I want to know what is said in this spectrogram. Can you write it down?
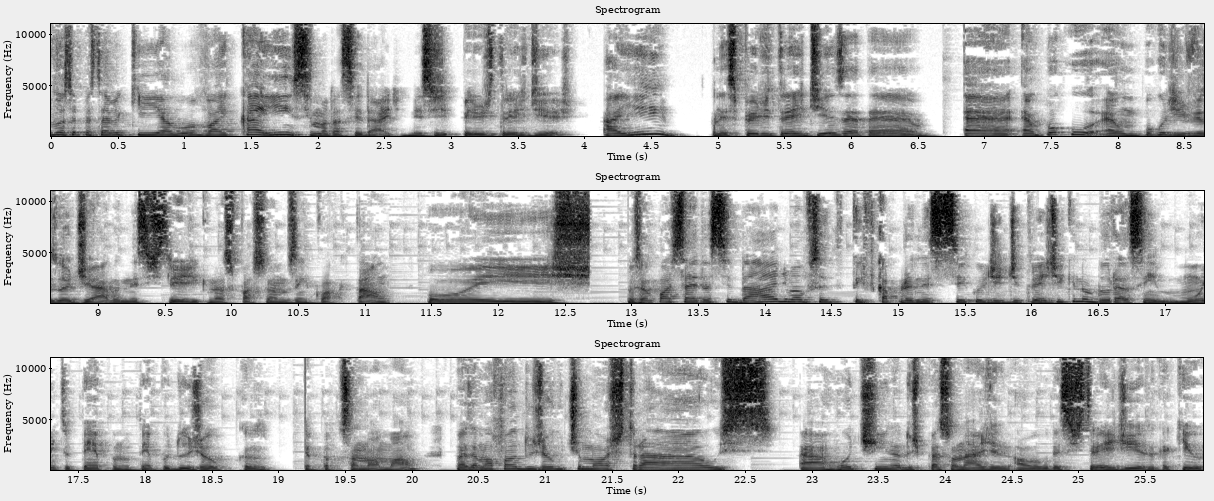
E você percebe que a lua vai cair em cima da cidade nesse período de três dias. Aí, nesse período de três dias, é até. É, é, um, pouco, é um pouco divisor de água nesses três dias que nós passamos em Clocktown, pois você não pode sair da cidade, mas você tem que ficar preso nesse ciclo de, de três dias que não dura assim muito tempo no tempo do jogo, porque tá passando normal. Mas é uma forma do jogo te mostrar os, a rotina dos personagens ao longo desses três dias, o que é que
